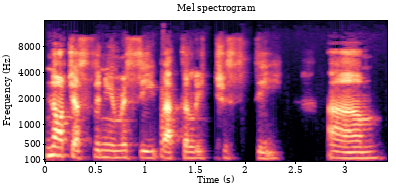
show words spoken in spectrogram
not just the numeracy but the literacy. Um,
